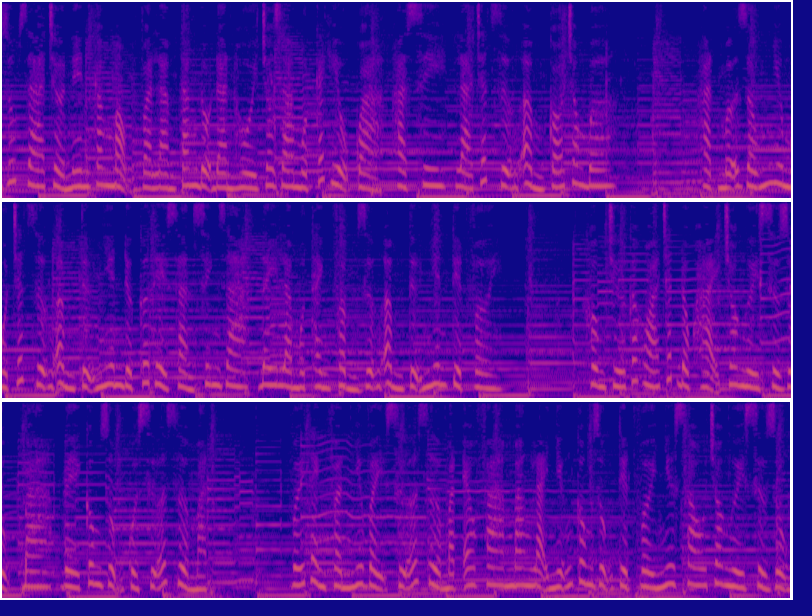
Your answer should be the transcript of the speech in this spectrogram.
giúp da trở nên căng mọng và làm tăng độ đàn hồi cho da một cách hiệu quả. Hạt si là chất dưỡng ẩm có trong bơ. Hạt mỡ giống như một chất dưỡng ẩm tự nhiên được cơ thể sản sinh ra, đây là một thành phẩm dưỡng ẩm tự nhiên tuyệt vời. Không chứa các hóa chất độc hại cho người sử dụng. 3. Về công dụng của sữa rửa mặt. Với thành phần như vậy sữa rửa mặt Elfa mang lại những công dụng tuyệt vời như sau cho người sử dụng.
